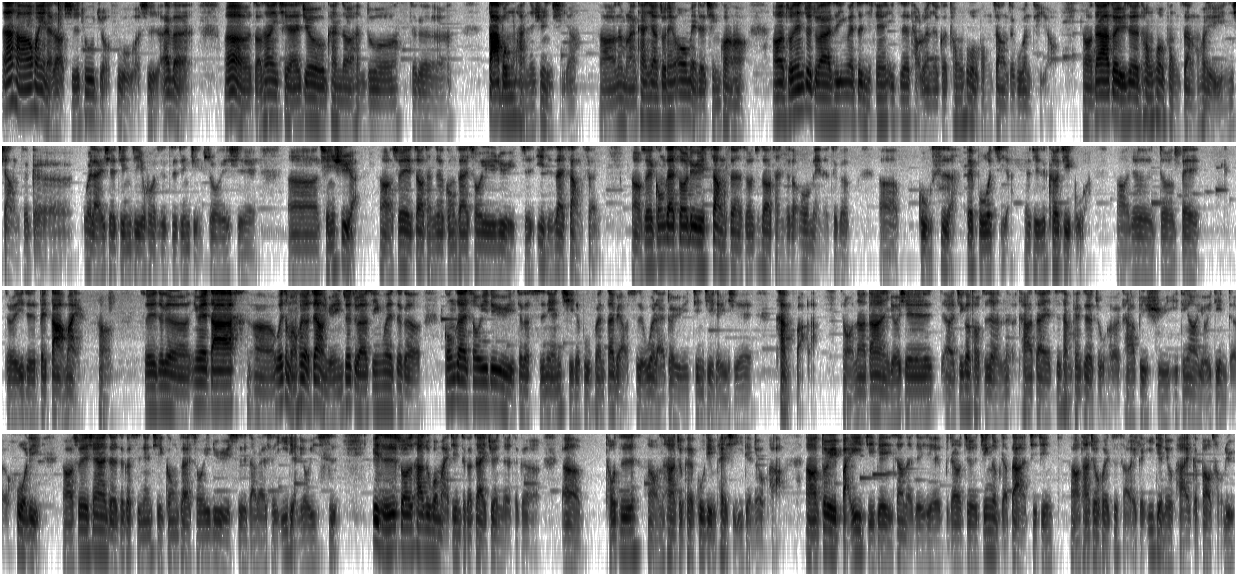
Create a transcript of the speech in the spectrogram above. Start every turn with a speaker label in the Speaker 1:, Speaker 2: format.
Speaker 1: 大家好，欢迎来到十突九富，我是 Ivan。啊，早上一起来就看到很多这个大崩盘的讯息啊。好，那我们来看一下昨天欧美的情况哈。啊，昨天最主要还是因为这几天一直在讨论那个通货膨胀这个问题哦。哦，大家对于这个通货膨胀会影响这个未来一些经济或是资金紧缩的一些呃情绪啊啊，所以造成这个公债收益率直一直在上升。啊，所以公债收益率上升的时候，就造成这个欧美的这个呃股市啊被波及啊，尤其是科技股啊，啊就都被就一直被大卖啊。所以这个因为大家呃为什么会有这样原因？最主要是因为这个公债收益率这个十年期的部分，代表是未来对于经济的一些看法啦。哦，那当然有一些呃机构投资人，他在资产配置的组合，他必须一定要有一定的获利啊，所以现在的这个十年期公债收益率是大概是一点六一四，意思是说，他如果买进这个债券的这个呃投资哦，那他就可以固定配息一点六趴啊。对于百亿级别以上的这些比较就是金额比较大的基金啊，它就会至少一个一点六趴一个报酬率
